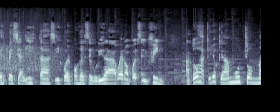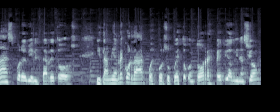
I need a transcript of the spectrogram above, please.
especialistas y cuerpos de seguridad, bueno, pues en fin, a todos aquellos que dan mucho más por el bienestar de todos. Y también recordar, pues por supuesto, con todo respeto y admiración,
